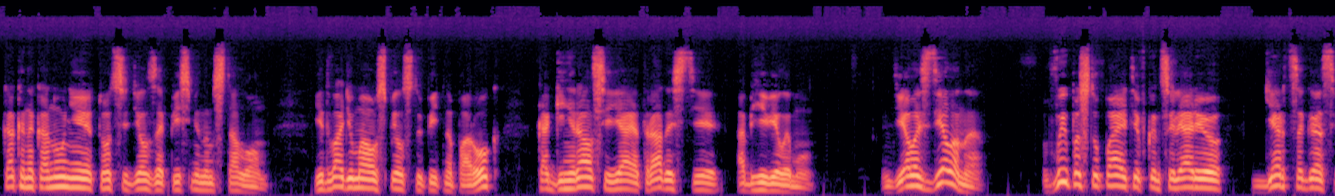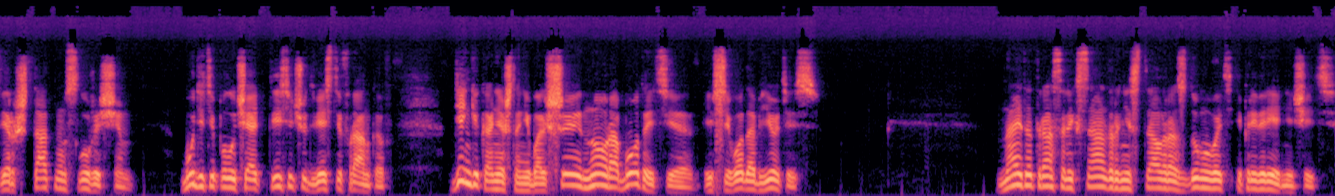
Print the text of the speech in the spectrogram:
Как и накануне, тот сидел за письменным столом. Едва Дюма успел ступить на порог, как генерал, сияя от радости, объявил ему. «Дело сделано! Вы поступаете в канцелярию герцога сверхштатным служащим. Будете получать 1200 франков. Деньги, конечно, небольшие, но работайте и всего добьетесь». На этот раз Александр не стал раздумывать и привередничать.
